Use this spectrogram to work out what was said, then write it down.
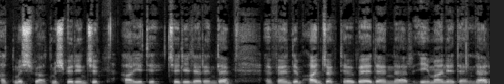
60 ve 61. ayeti celilerinde efendim ancak tevbe edenler, iman edenler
